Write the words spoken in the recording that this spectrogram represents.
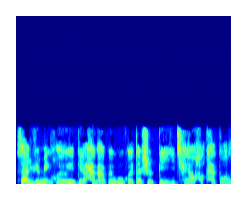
虽然于敏会有一点害怕被误会，但是比以前要好太多了。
